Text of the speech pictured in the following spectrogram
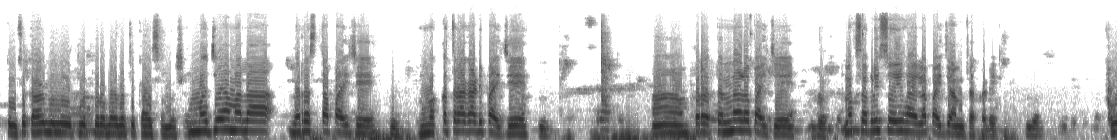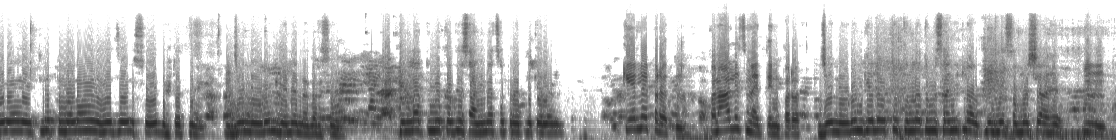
तुमचं काय म्हणणं आहे? इथल्या प्रभागाची काय समस्या आहे? म्हणजे आम्हाला रस्ता पाहिजे हम्म. मग कचरा गाडी पाहिजे हम्म. अं, परत नळ पाहिजे बरं. मग सगळी सोय व्हायला पाहिजे आमच्याकडे बरं. मग इथले तुम्हाला हे जे सोय भेटत नाही जे निवडून गेले नगरसेवक त्यांना तुम्ही कधी सांगण्याचा प्रयत्न केला नाही केलंय प्रयत्न पण आलेच नाहीत त्यांनी परत जे निवडून गेले होते त्यांना तुम्ही सांगितलं की ही समस्या आहे.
